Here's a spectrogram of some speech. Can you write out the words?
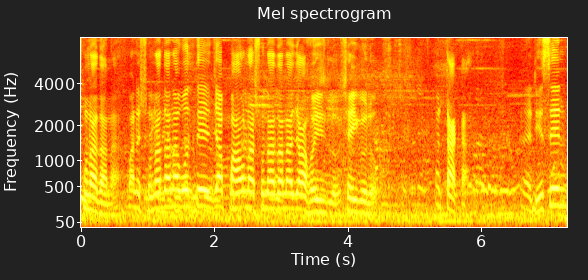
সোনাদানা। মানে সোনাদানা বলতে যা পাওনা সোনাদানা যা হয়েছিল সেইগুলো। টাকা। রিসেন্ট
